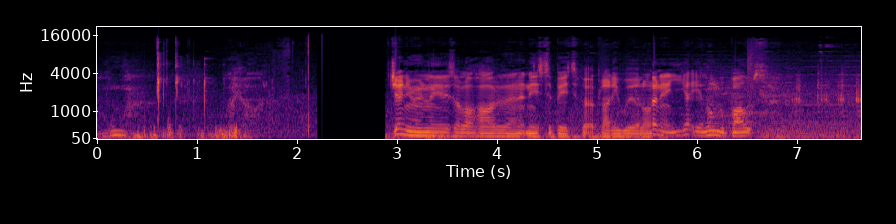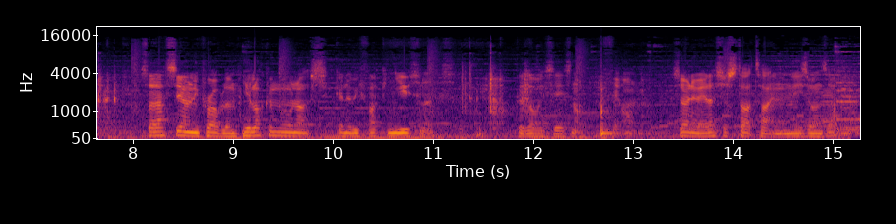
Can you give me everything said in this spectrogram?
Oh my god. Genuinely is a lot harder than it needs to be to put a bloody wheel on. You get your longer bolts, So that's the only problem. Your lock and wheel nut's gonna be fucking useless. Because obviously it's not fit on. So anyway, let's just start tightening these ones up.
